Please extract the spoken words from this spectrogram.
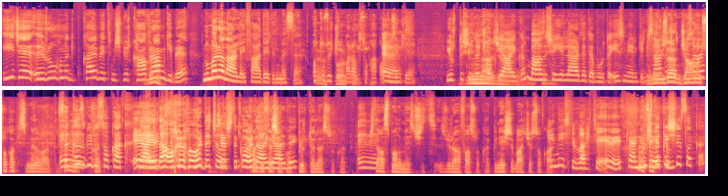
iyice e, ruhunu kaybetmiş bir kavram gibi numaralarla ifade edilmesi. 33 doğru numaralı sokak 32 Evet. Yurt dışında çok Binlerce var yaygın. yani. Bazı şehirlerde de burada İzmir gibi. ne Sen de güzel çok canım güzel. sokak isimleri vardır. Evet. Sakız Gülü Sokak Evet. yani daha or- orada çalıştık oradan Kadife Sokak, geldik. Pürteles Sokak, Evet. işte Asmalı Mescit, Zürafa Sokak, Güneşli Bahçe Sokak. Güneşli Bahçe evet Kuş bakışı sokak.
